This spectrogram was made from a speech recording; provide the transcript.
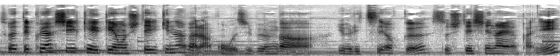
そうやって悔しい経験をしていきながらこう自分がより強くそしてしなやかに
